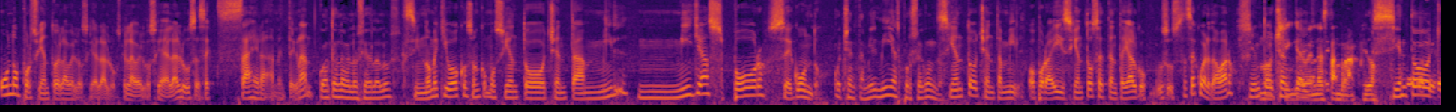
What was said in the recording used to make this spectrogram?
1% de la velocidad de la luz, que la velocidad de la luz es exageradamente grande. ¿Cuánto es la velocidad de la luz? Si no me equivoco, son como 180 mil millas por segundo. 80 mil millas por segundo. 180 mil, o por ahí, 170 y algo. ¿Usted se acuerda, Varo? No 180 chingue, no es tan rápido. 108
